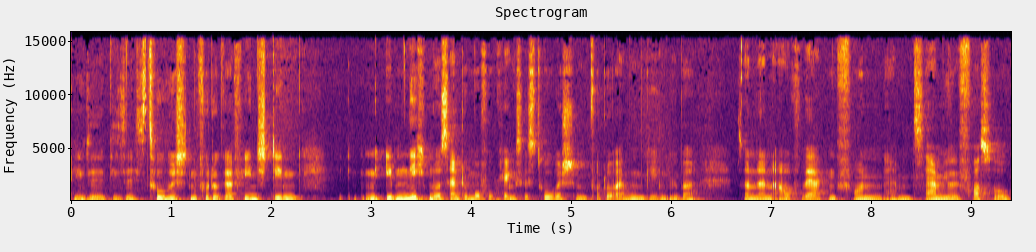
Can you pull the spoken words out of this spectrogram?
Diese, diese historischen Fotografien stehen eben nicht nur Santo Mofokengs historischem Fotoalbum gegenüber, sondern auch Werken von ähm, Samuel Fosso,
